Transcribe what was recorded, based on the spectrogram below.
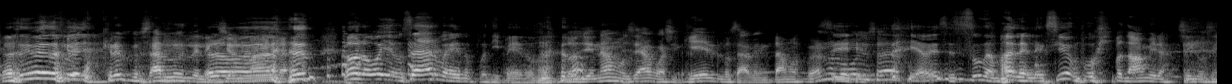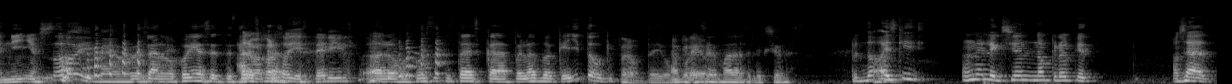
Creo, creo que usarlo es la elección Pero, mala. No lo voy a usar, bueno, pues ni pedo. Los llenamos de agua si quieres, los aventamos, pero no Sí, lo voy a usar. Y a veces es una mala elección, porque... Pues no, mira, sigo sin niños. Soy, pero, pues, a lo mejor ya se te está... A lo mejor soy estéril. A lo mejor se te está escarapelando aquellito, porque- pero te digo, No puede creo. ser malas elecciones. Pues no, es que una elección no creo que. O sea,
